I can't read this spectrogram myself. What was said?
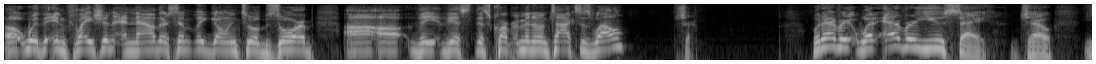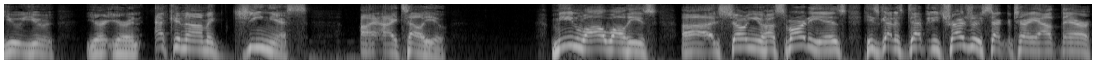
uh, with inflation, and now they're simply going to absorb uh, uh, the this this corporate minimum tax as well. Sure. Whatever whatever you say, Joe, you you you're you're an economic genius. I, I tell you. Meanwhile, while he's uh, showing you how smart he is, he's got his deputy treasury secretary out there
